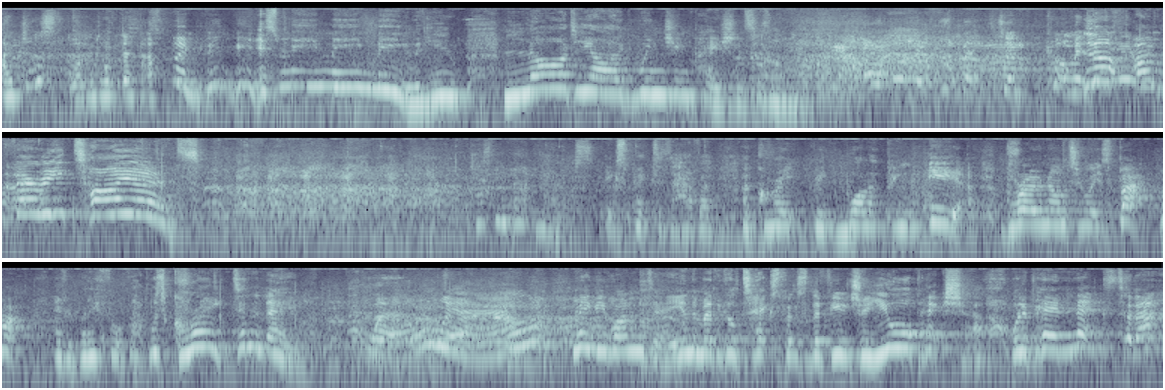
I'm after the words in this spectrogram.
I just wanted to have. Look, It's me, me, me with you lardy-eyed whinging patients, isn't it? to come in Look, I'm very tired. Mouse expected to have a, a great big walloping ear grown onto its back? But everybody thought that was great, didn't they? Well, Well, maybe one day in the medical textbooks of the future, your picture will appear next to that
